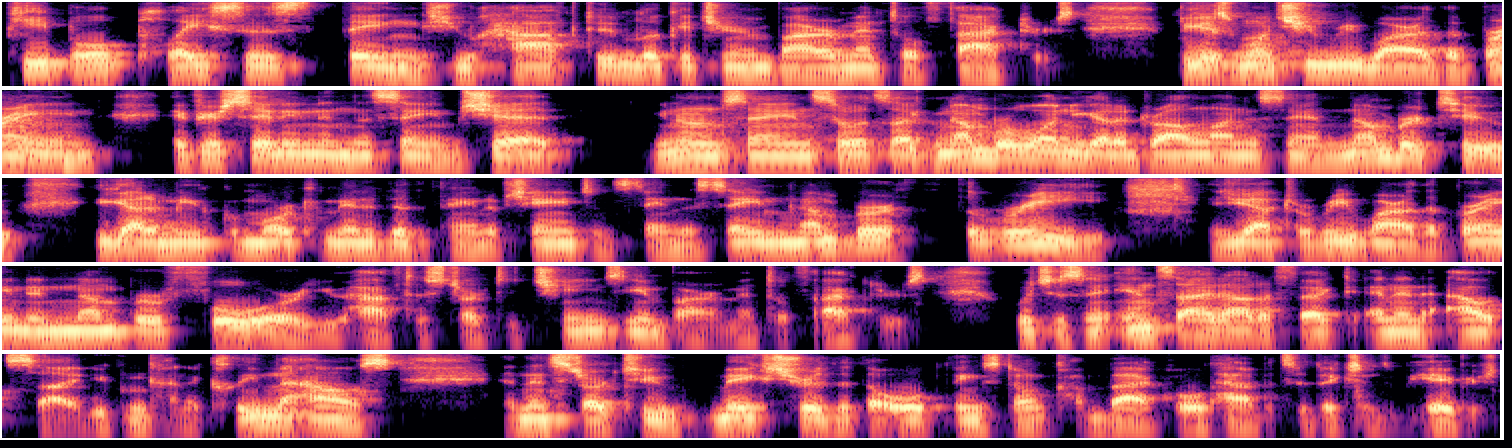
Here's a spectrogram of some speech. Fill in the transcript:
people, places, things. You have to look at your environmental factors because once you rewire the brain, if you're sitting in the same shit, you know what I'm saying? So it's like number one, you got to draw a line in the sand. Number two, you got to be more committed to the pain of change and staying the same. Number three is you have to rewire the brain. And number four, you have to start to change the environmental factors, which is an inside out effect and an outside. You can kind of clean the house and then start to make sure that the old things don't come back, old habits, addictions, behaviors.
